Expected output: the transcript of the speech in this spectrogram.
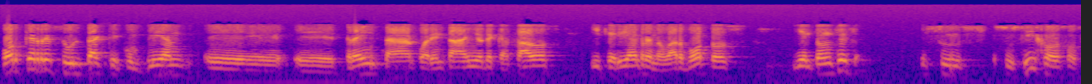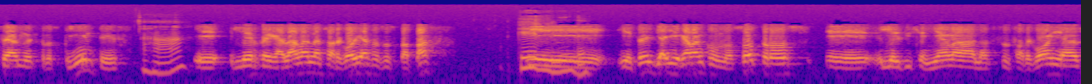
Porque resulta que cumplían eh, eh, 30, 40 años de casados y querían renovar votos. Y entonces sus, sus hijos, o sea, nuestros clientes, eh, les regalaban las argollas a sus papás. Qué y, y, entonces ya llegaban con nosotros, eh, les diseñaban las, sus argollas,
